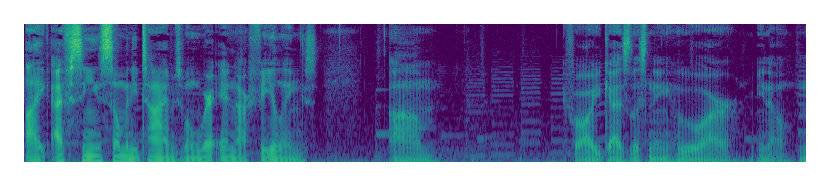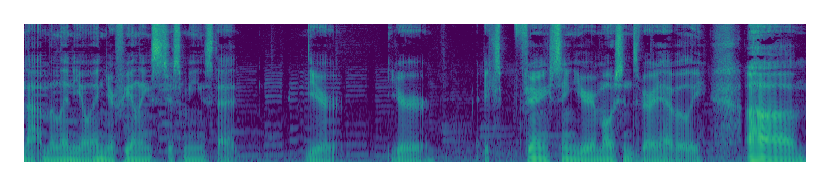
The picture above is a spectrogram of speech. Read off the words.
like, I've seen so many times when we're in our feelings, um, for all you guys listening who are you know not millennial in your feelings just means that you're you're experiencing your emotions very heavily um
